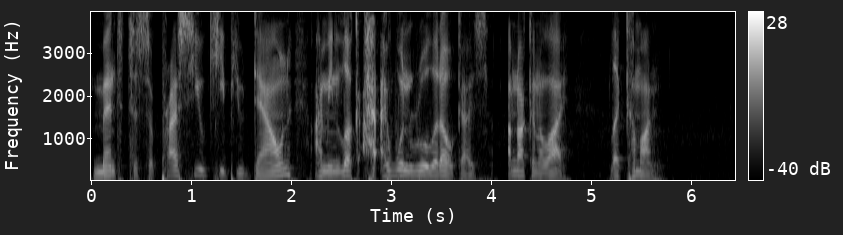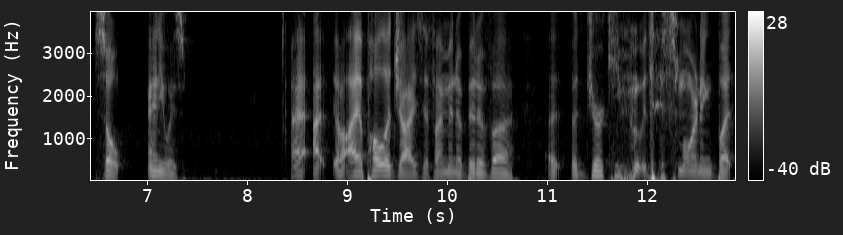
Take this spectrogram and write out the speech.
meant to suppress you, keep you down. I mean, look, I, wouldn't rule it out, guys. I'm not going to lie. Like, come on. So, anyways, I, I, apologize if I'm in a bit of a, a, a, jerky mood this morning, but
